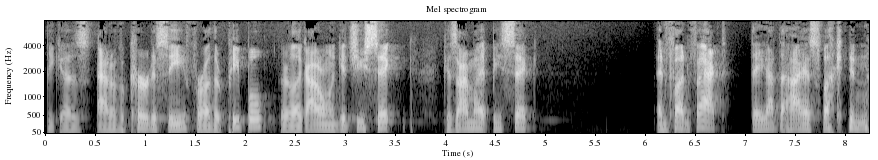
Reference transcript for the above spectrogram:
because out of a courtesy for other people, they're like, I don't want to get you sick because I might be sick. And fun fact, they got the highest fucking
